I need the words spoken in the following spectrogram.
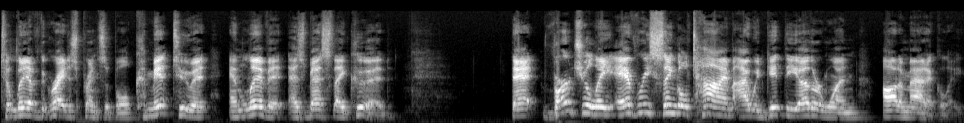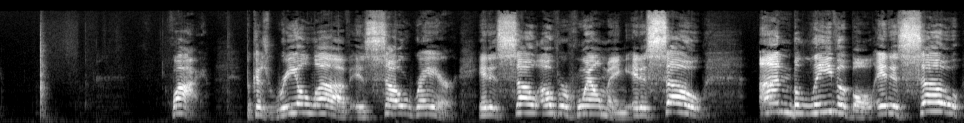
to live the greatest principle, commit to it, and live it as best they could, that virtually every single time I would get the other one automatically. Why? Because real love is so rare. It is so overwhelming. It is so unbelievable. It is so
